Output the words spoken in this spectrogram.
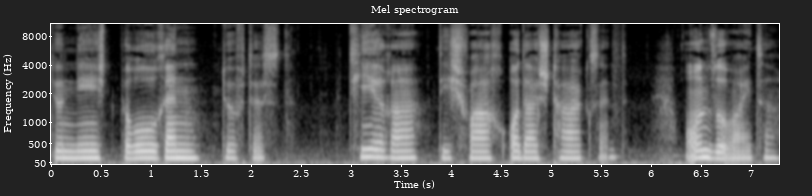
du nicht berühren dürftest, Tiere, die schwach oder stark sind und so weiter.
